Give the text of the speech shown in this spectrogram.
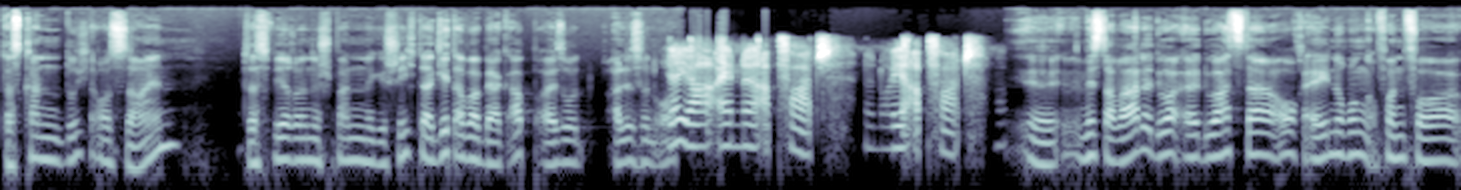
Das kann durchaus sein. Das wäre eine spannende Geschichte. Da geht aber bergab, also alles in Ja, Ordnung. ja, eine Abfahrt, eine neue Abfahrt. Äh, Mr. Wade, du, äh, du hast da auch Erinnerungen von vor,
